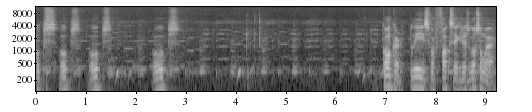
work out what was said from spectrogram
Oops, oops, oops, oops. Conker, please, for fuck's sake, just go somewhere.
